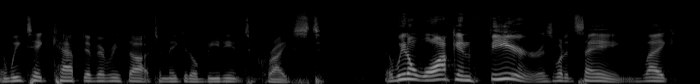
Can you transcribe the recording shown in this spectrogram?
and we take captive every thought to make it obedient to Christ. We don't walk in fear, is what it's saying. Like,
